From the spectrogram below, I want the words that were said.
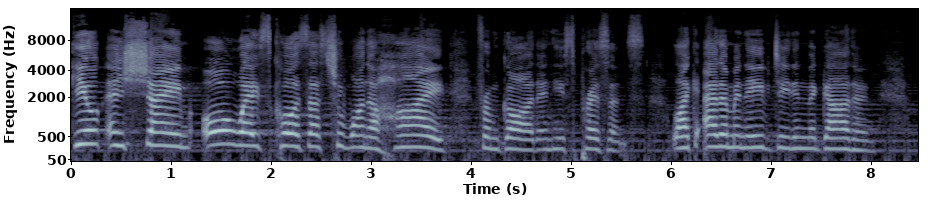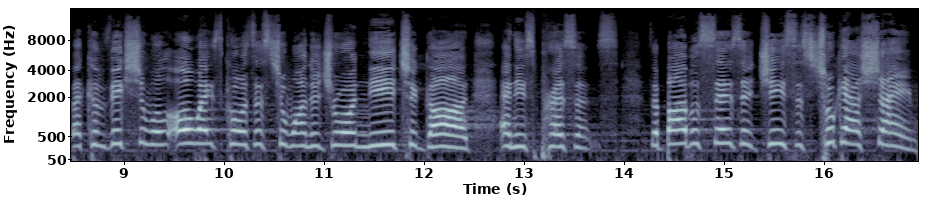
guilt and shame always cause us to want to hide from God and His presence, like Adam and Eve did in the garden. But conviction will always cause us to want to draw near to God and His presence. The Bible says that Jesus took our shame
